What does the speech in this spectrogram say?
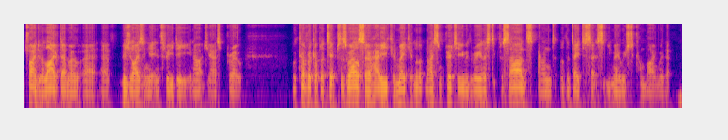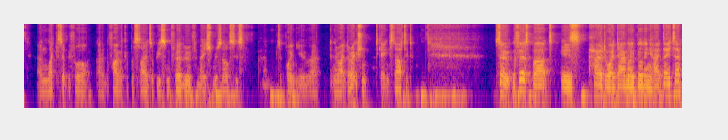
try and do a live demo uh, visualizing it in 3D in ArcGIS Pro. We'll cover a couple of tips as well, so how you can make it look nice and pretty with realistic facades and other data sets that you may wish to combine with it. And like I said before, uh, the final couple of slides will be some further information resources um, to point you uh, in the right direction to getting started. So the first part is how do I download building height data?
